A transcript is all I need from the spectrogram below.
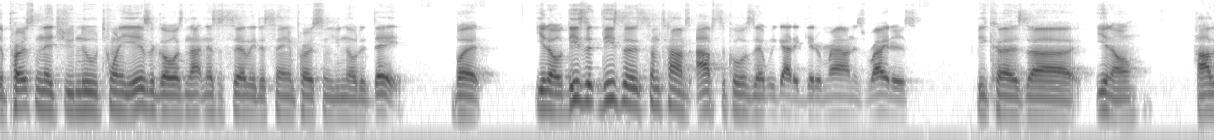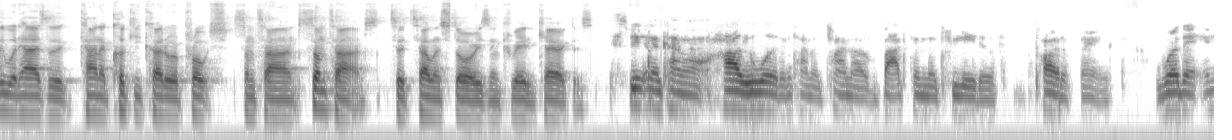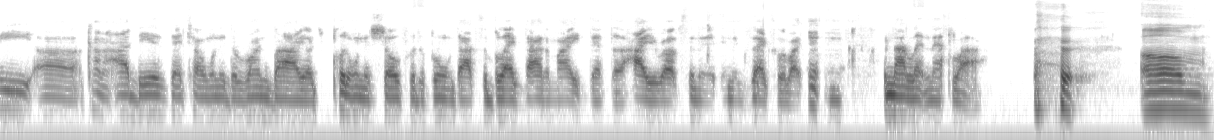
the person that you knew 20 years ago is not necessarily the same person you know today, but you know, these are these are sometimes obstacles that we got to get around as writers because uh, you know Hollywood has a kind of cookie cutter approach sometimes, sometimes to telling stories and creating characters. Speaking of kind of Hollywood and kind of trying to box in the creative part of things, were there any uh, kind of ideas that y'all wanted to run by or put on the show for the Boondocks of Black Dynamite that the higher ups and the and execs were like, we're not letting that fly? um,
